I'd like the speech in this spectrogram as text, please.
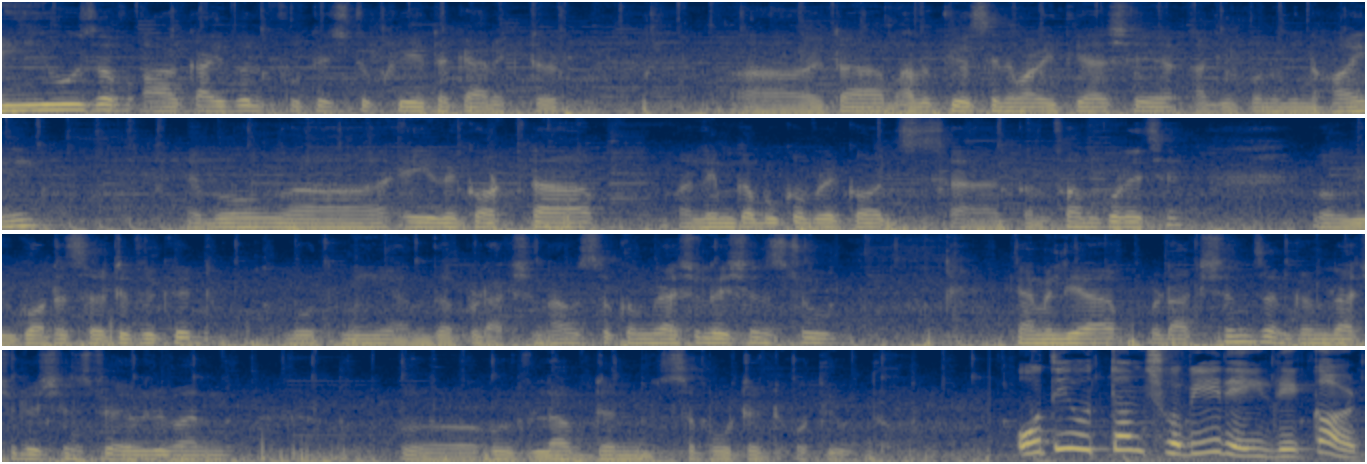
reuse of archival footage to create a character. এটা ভারতীয় সিনেমার ইতিহাসে আগে কোনো দিন হয়নি। এবং এই রেকর্ডটা Limca book of records confirm করেছে। এবং you got a certificate both me and the production house so congratulations to Camellia productions and congratulations to everyone who've loved and supported Oti Uttam Oti উত্তম ছবির এই রেকর্ড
